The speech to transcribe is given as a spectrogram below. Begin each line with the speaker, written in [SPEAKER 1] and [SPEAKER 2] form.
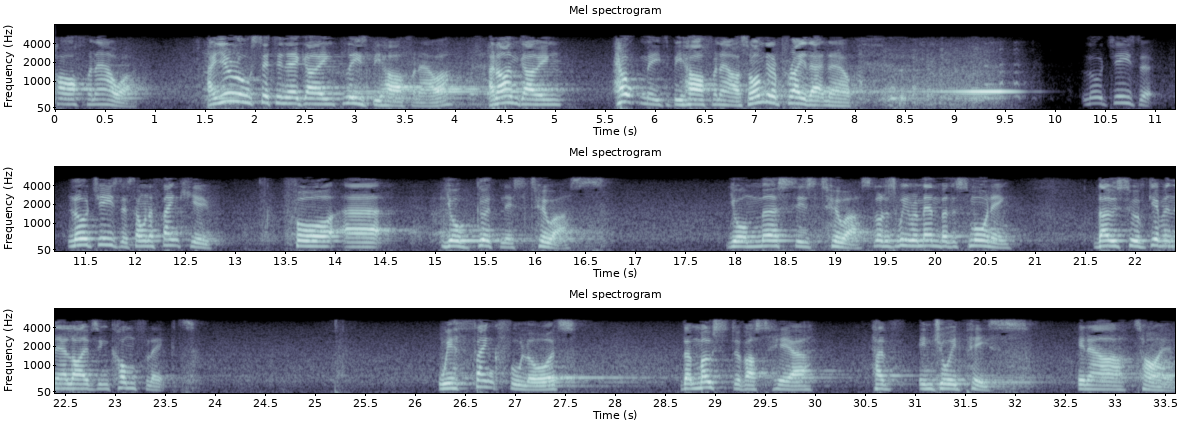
[SPEAKER 1] half an hour. And you're all sitting there going, please be half an hour. And I'm going, help me to be half an hour. So I'm going to pray that now. Lord Jesus, Lord Jesus, I want to thank you for uh, your goodness to us, your mercies to us. Lord, as we remember this morning, those who have given their lives in conflict, we're thankful, Lord, that most of us here have enjoyed peace in our time.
